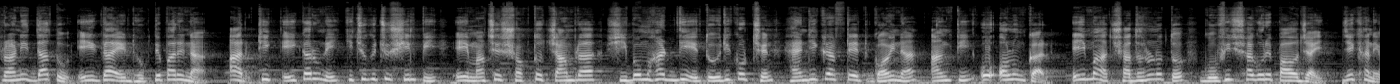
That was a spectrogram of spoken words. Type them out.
প্রাণীর দাঁতও এই গায়ে ঢুকতে পারে না। আর ঠিক এই কারণেই কিছু কিছু শিল্পী এই মাছের শক্ত চামড়া শিবমহাট দিয়ে তৈরি করছেন হ্যান্ডিক্রাফটেড গয়না, আংটি ও অলঙ্কার এই মাছ সাধারণত গভীর সাগরে পাওয়া যায়, যেখানে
